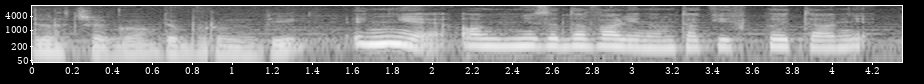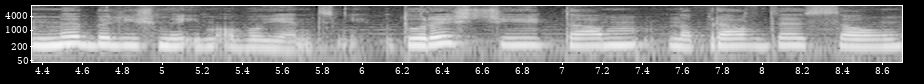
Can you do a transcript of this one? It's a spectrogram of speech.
dlaczego do Burundi? Nie, oni nie zadawali nam takich pytań. My byliśmy im obojętni. Turyści tam naprawdę są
